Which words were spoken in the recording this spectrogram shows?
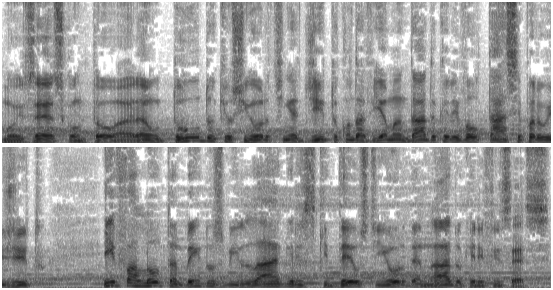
Moisés contou a Arão tudo o que o Senhor tinha dito quando havia mandado que ele voltasse para o Egito. E falou também dos milagres que Deus tinha ordenado que ele fizesse.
